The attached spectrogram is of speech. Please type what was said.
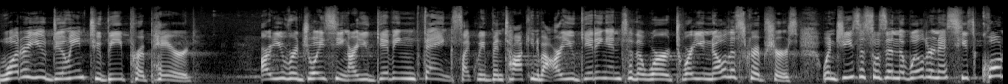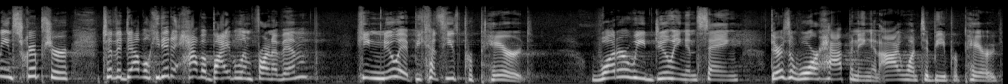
What are you doing to be prepared? Are you rejoicing? Are you giving thanks like we've been talking about? Are you getting into the word to where you know the scriptures? When Jesus was in the wilderness, he's quoting scripture to the devil. He didn't have a Bible in front of him, he knew it because he's prepared. What are we doing and saying, there's a war happening and I want to be prepared?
